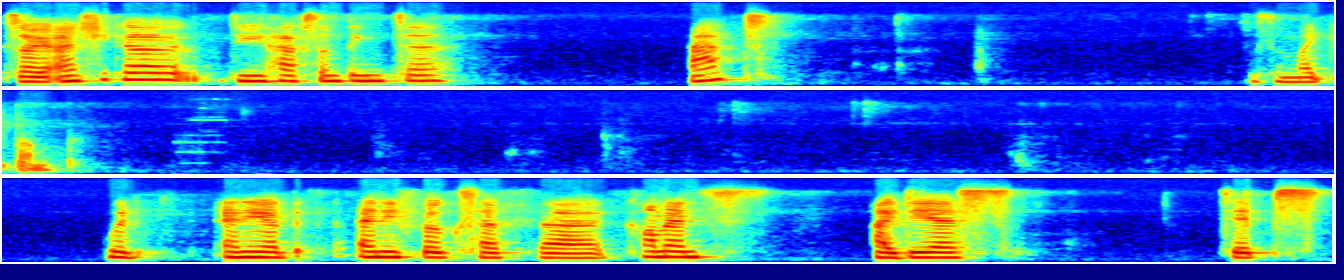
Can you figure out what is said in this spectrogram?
sorry anshika do you have something to add just a mic bump Would any of any folks have uh, comments, ideas, tips?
